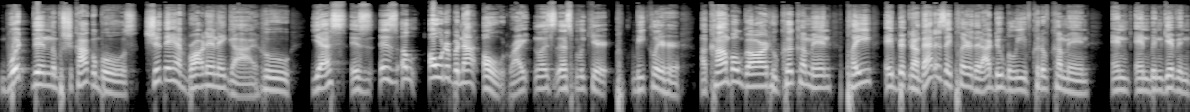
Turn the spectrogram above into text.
would then the Chicago Bulls, should they have brought in a guy who, yes, is is older but not old, right? Let's let's be clear, be clear here a combo guard who could come in, play a big. Now that is a player that I do believe could have come in and and been given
